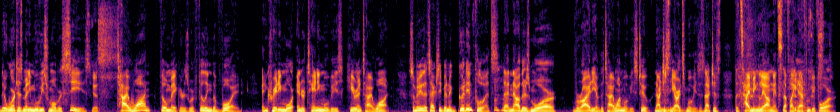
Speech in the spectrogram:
there weren't as many movies from overseas, Yes. Taiwan filmmakers were filling the void and creating more entertaining movies here in Taiwan. So maybe that's actually been a good influence mm-hmm. that now there's more variety of the Taiwan movies too, not just the mm. arts movies. It's not just the Tsai Ming Liang and stuff like that from before.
